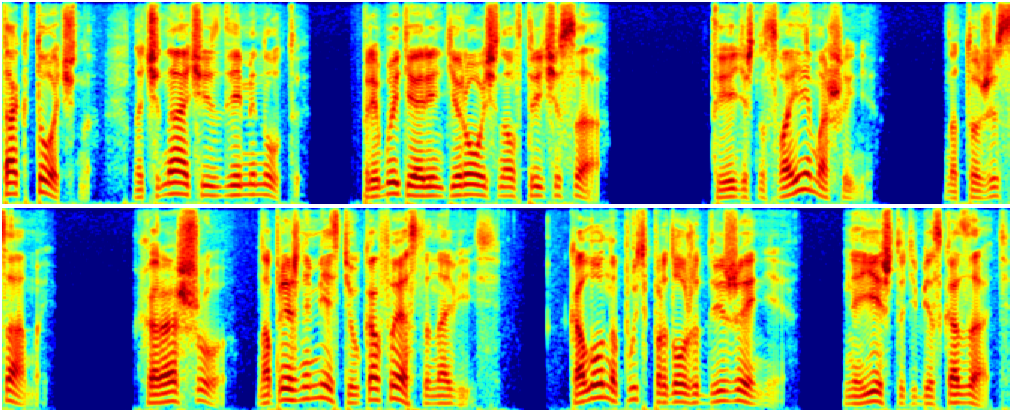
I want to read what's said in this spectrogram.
Так точно начиная через две минуты. Прибытие ориентировочного в три часа. Ты едешь на своей машине? На той же самой. Хорошо. На прежнем месте у кафе остановись. Колонна пусть продолжит движение. Мне есть что тебе сказать.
